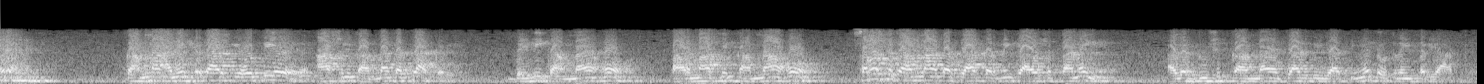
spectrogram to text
कामना अनेक प्रकार की होती है आसुरी कामना का त्याग करे। दैवी कामनाएँ हो, पारमार्थिक कामना हो, समस्त कामना का त्याग करने की आवश्यकता नहीं है। अगर दूषित कामनाएँ त्याग दी जाती हैं तो उतना ही पर्याप्त है।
